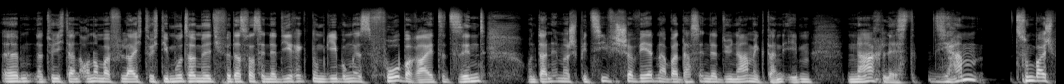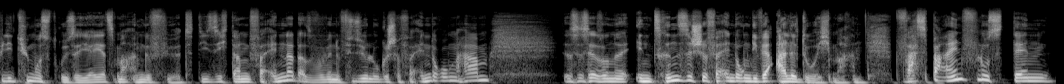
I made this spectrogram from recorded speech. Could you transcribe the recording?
ähm, natürlich dann auch nochmal vielleicht durch die Muttermilch für das, was in der direkten Umgebung ist, vorbereitet sind und dann immer spezifischer werden, aber das in der Dynamik dann eben nachlässt. Sie haben zum Beispiel die Thymusdrüse ja jetzt mal angeführt, die sich dann verändert, also wo wir eine physiologische Veränderung haben. Das ist ja so eine intrinsische Veränderung, die wir alle durchmachen. Was beeinflusst denn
